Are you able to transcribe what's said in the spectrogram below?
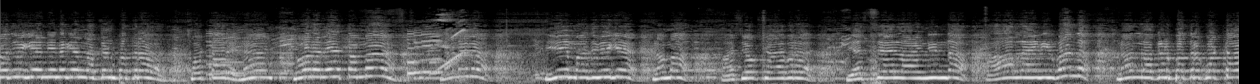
ಮದುವೆಗೆ ನಿನಗೆ ಲಗ್ನ ಪತ್ರ ಕೊಟ್ಟಾರೇನ? ನೋಡಲೇ ತಮ್ಮ. ಈ ಮದುವೆಗೆ ನಮ್ಮ ಅಶೋಕ್ ಸಾಹೇಬ್ರ ಎಸ್ ಲೈನ್ನಿಂದ ಆ ಲೈನಿಗೆ ಬಂದ ನನ್ನ ಲಗ್ನ ಪತ್ರ ಕೊಟ್ಟಾರ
